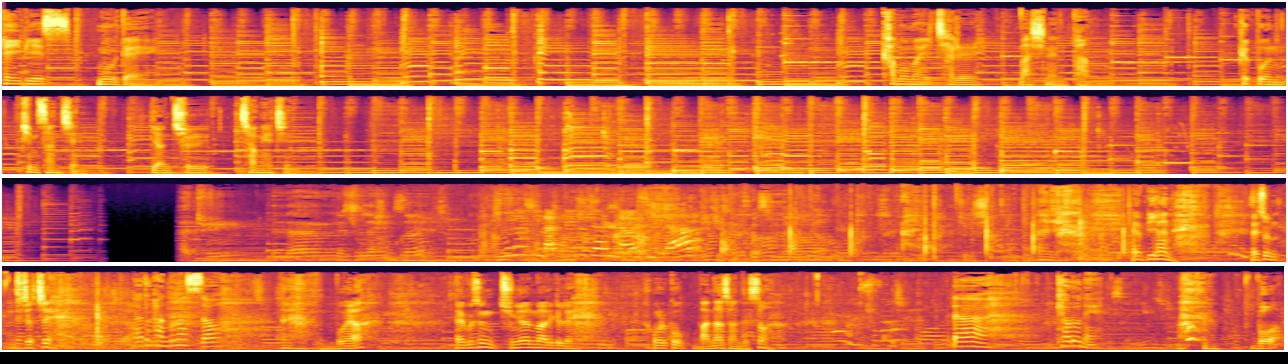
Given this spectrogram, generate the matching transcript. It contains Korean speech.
KBS 무대. 카모마일 차를 마시는 밤. 극본 김선진 연출 정혜진 미안 좀 늦었지? 나도 방금 왔어. 뭐야? 무슨 중요한 말이길래 오늘 꼭 만나서 안 됐어? 나 결혼해. 뭐?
